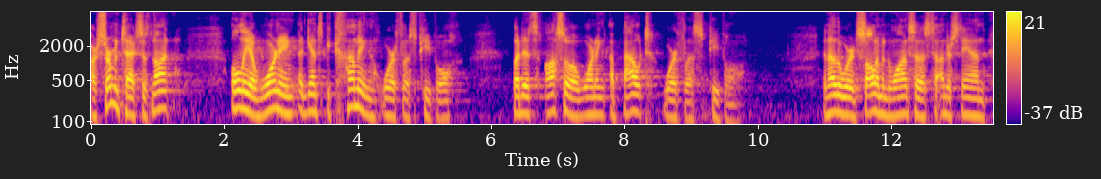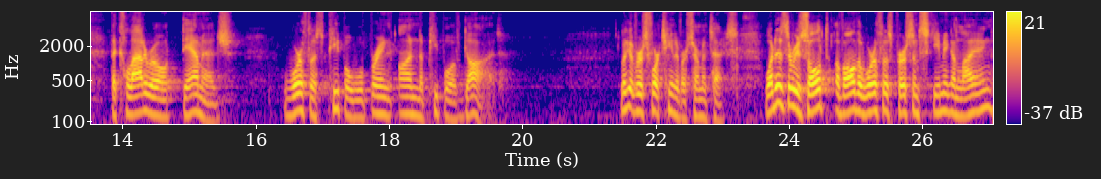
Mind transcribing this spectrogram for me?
Our sermon text is not only a warning against becoming worthless people, but it's also a warning about worthless people. In other words, Solomon wants us to understand the collateral damage worthless people will bring on the people of God. Look at verse 14 of our sermon text. What is the result of all the worthless persons scheming and lying?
